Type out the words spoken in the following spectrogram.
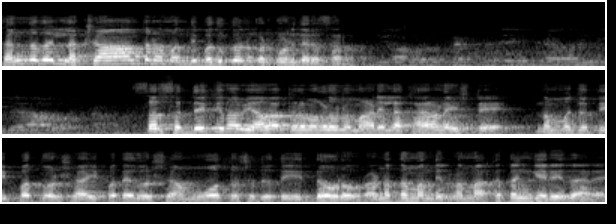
ಸಂಘದಲ್ಲಿ ಲಕ್ಷಾಂತರ ಮಂದಿ ಬದುಕನ್ನು ಕಟ್ಕೊಂಡಿದ್ದಾರೆ ಸರ್. ಸರ್, ಸದ್ಯಕ್ಕೆ ನಾವು ಯಾವ ಕ್ರಮಗಳನ್ನು ಮಾಡಿಲ್ಲ. ಕಾರಣ ಇಷ್ಟೇ, ನಮ್ಮ ಜೊತೆ ಇಪ್ಪತ್ತು ವರ್ಷ, ಇಪ್ಪತ್ತೈದು ವರ್ಷ, ಮೂವತ್ತು ವರ್ಷದ ಜೊತೆ ಇದ್ದವರು ಅವರು, ಅಣ್ಣ ತಮ್ಮಂದಿರು, ನಮ್ಮ ಅಕ್ಕ ತಂಗಿಯರು ಇದ್ದಾರೆ,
